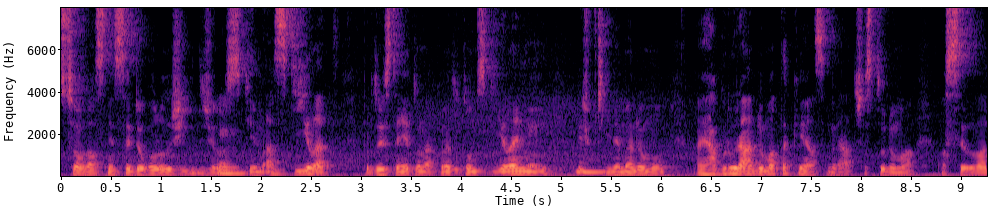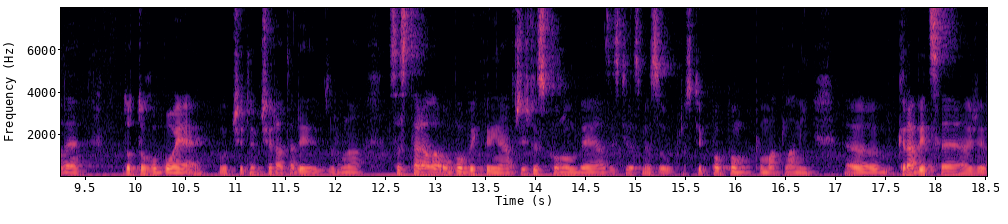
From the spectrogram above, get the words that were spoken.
co vlastně si dovolil žít, že mm. s tím a sdílet protože stejně to nakonec o tom sdílení, když mm. přijdeme domů, a já budu rád doma taky, já jsem rád často doma a Silva jde do toho boje. Určitě včera tady zrovna se starala o boby, který nám přišli z Kolumbie a zjistili jsme, že jsou prostě pomatlaný e, krabice a že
